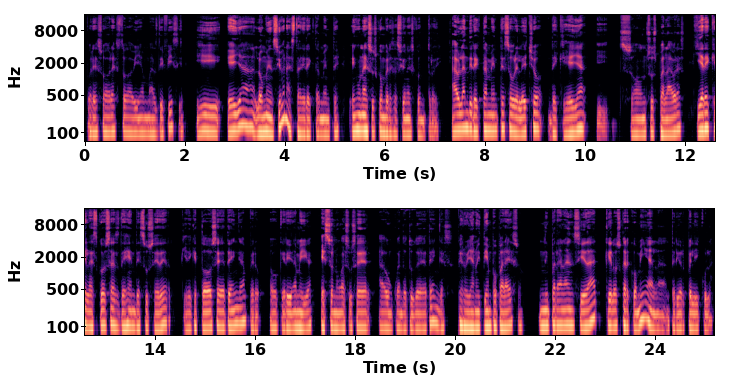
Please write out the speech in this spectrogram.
Por eso ahora es todavía más difícil. Y ella lo menciona hasta directamente en una de sus conversaciones con Troy hablan directamente sobre el hecho de que ella, y son sus palabras, quiere que las cosas dejen de suceder, quiere que todo se detenga, pero, oh querida amiga, eso no va a suceder aun cuando tú te detengas. Pero ya no hay tiempo para eso ni para la ansiedad que los carcomía en la anterior película.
